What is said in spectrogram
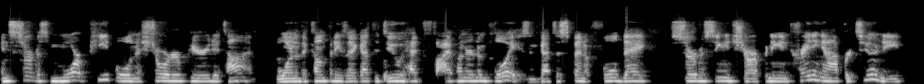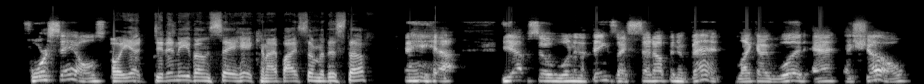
and service more people in a shorter period of time. One of the companies I got to do had 500 employees and got to spend a full day servicing and sharpening and creating an opportunity for sales. Oh, yeah. Did any of them say, hey, can I buy some of this stuff? yeah. Yep. So one of the things I set up an event like I would at a show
